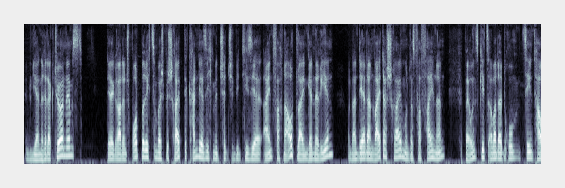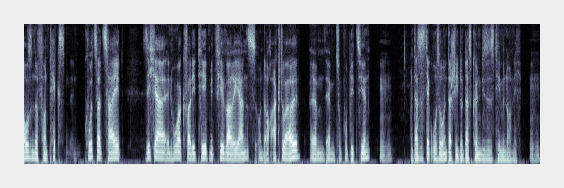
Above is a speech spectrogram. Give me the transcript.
wenn du dir einen Redakteur nimmst, der gerade einen Sportbericht zum Beispiel schreibt, der kann der sich mit ChatGPT sehr einfach eine Outline generieren und an der dann weiterschreiben und das verfeinern. Bei uns geht es aber darum, Zehntausende von Texten in kurzer Zeit sicher in hoher Qualität mit viel Varianz und auch aktuell ähm, ähm, zu publizieren. Mhm. Und das ist der große Unterschied und das können diese Systeme noch nicht. Mhm.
